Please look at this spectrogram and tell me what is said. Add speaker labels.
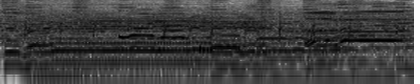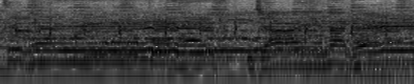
Speaker 1: रात भर आ रात भर जाए ना घर।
